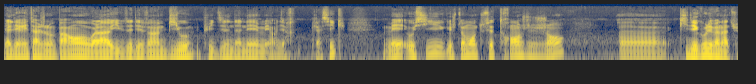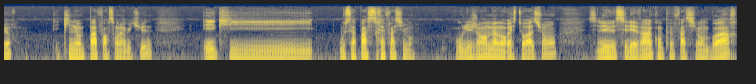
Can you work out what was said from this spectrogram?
y a l'héritage de nos parents, voilà, ils faisaient des vins bio depuis une dizaine d'années, mais on va dire classiques. Mais aussi, justement, toute cette tranche de gens euh, qui découvrent les vins nature, et qui n'ont pas forcément l'habitude, et qui où ça passe très facilement. Où les gens, même en restauration, c'est des, vins qu'on peut facilement boire,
